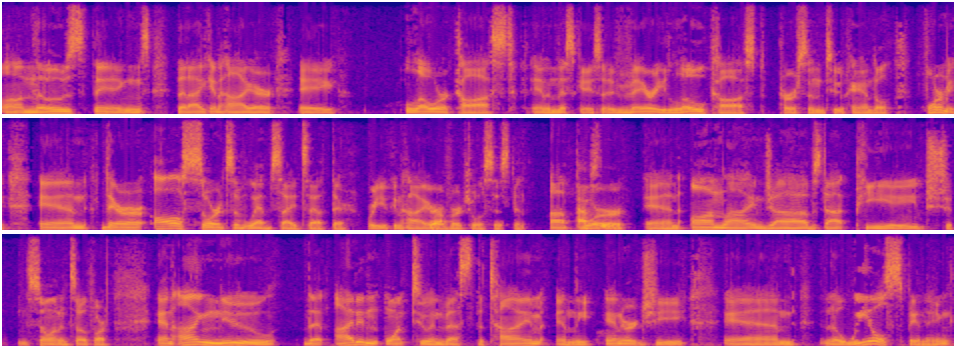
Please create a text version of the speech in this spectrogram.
on those things that I can hire a lower cost, and in this case, a very low cost person to handle for me. And there are all sorts of websites out there where you can hire yeah. a virtual assistant. Upwork Absolutely. and onlinejobs.ph and so on and so forth. And I knew that I didn't want to invest the time and the energy and the wheel spinning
